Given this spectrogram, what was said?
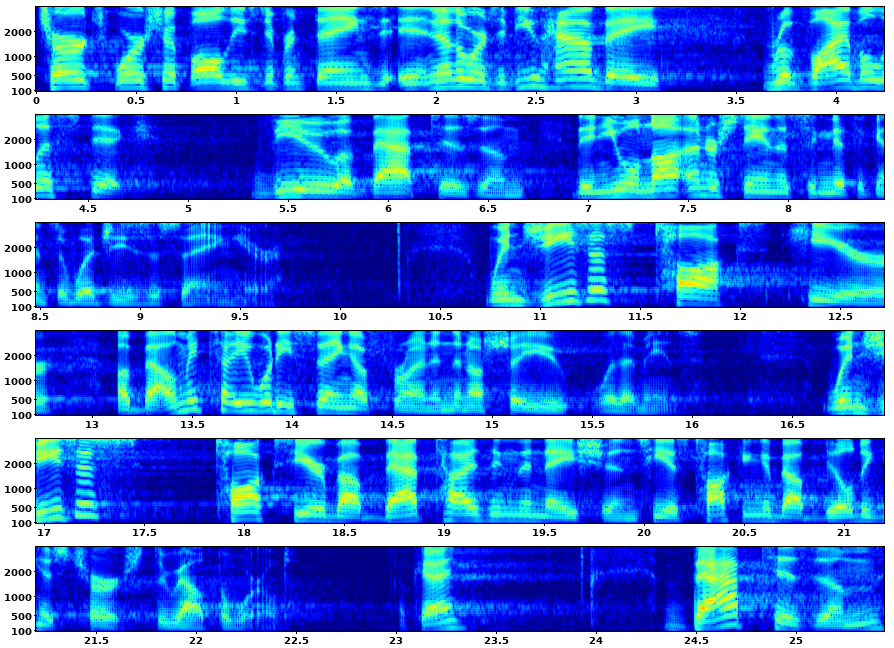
church, worship, all these different things. In other words, if you have a revivalistic view of baptism, then you will not understand the significance of what Jesus is saying here. When Jesus talks here about, let me tell you what he's saying up front, and then I'll show you what that means. When Jesus talks here about baptizing the nations, he is talking about building his church throughout the world. Okay? Baptism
